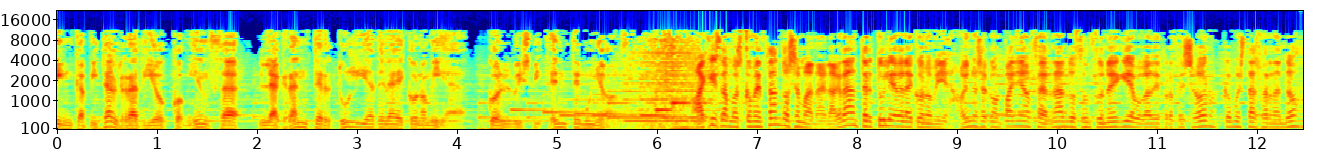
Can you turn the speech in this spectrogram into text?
En Capital Radio comienza la gran tertulia de la economía con Luis Vicente Muñoz. Aquí estamos comenzando semana en la gran tertulia de la economía. Hoy nos acompañan Fernando Zunzunegui, abogado y profesor. ¿Cómo estás, Fernando?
